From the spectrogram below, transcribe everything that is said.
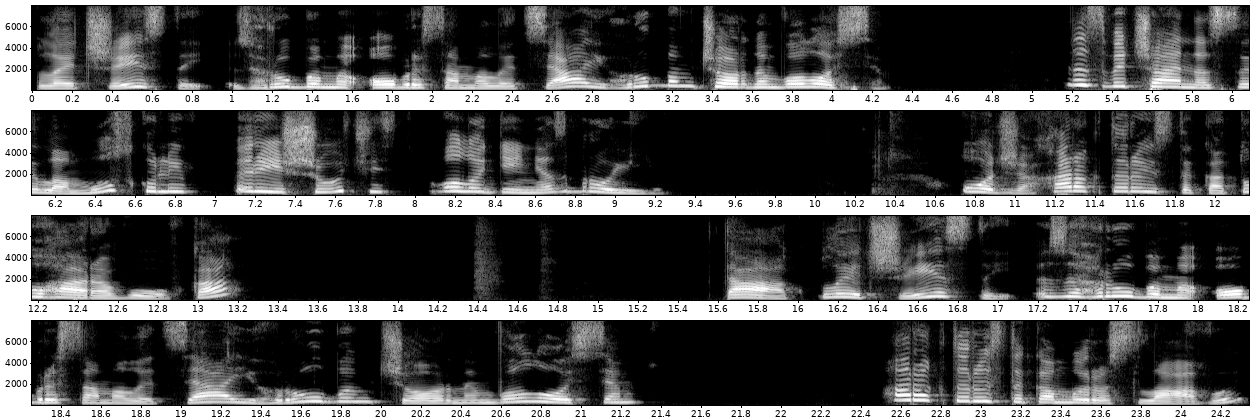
плечистий, з грубими обрисами лиця і грубим чорним волоссям. Незвичайна сила мускулів, рішучість, володіння зброєю. Отже, характеристика тугара вовка. Так, плечистий, з грубими обрисами лиця і грубим чорним волоссям. Характеристика Мирослави.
